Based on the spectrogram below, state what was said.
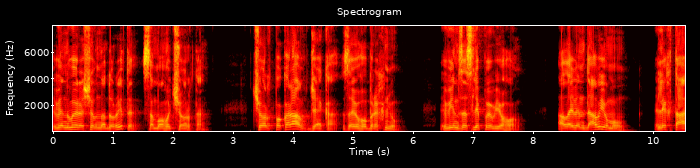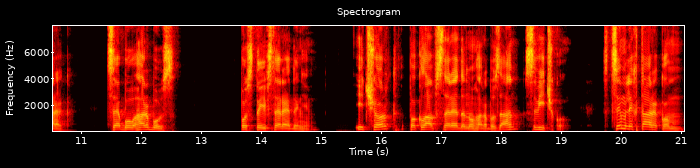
він вирішив надурити самого чорта. Чорт покарав Джека за його брехню. Він засліпив його, але він дав йому ліхтарик. Це був гарбуз, пустий всередині. І чорт поклав всередину гарбуза свічку. З цим ліхтариком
